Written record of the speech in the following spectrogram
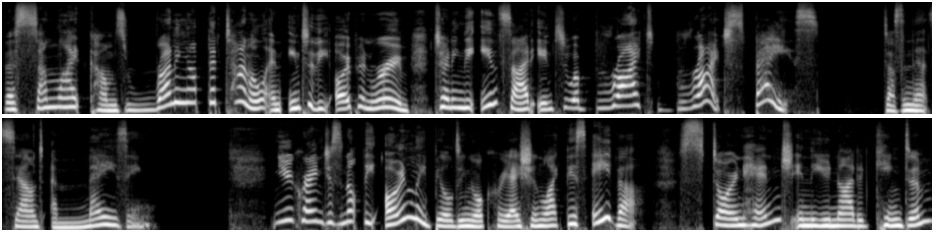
the sunlight comes running up the tunnel and into the open room, turning the inside into a bright, bright space. Doesn't that sound amazing? Newgrange is not the only building or creation like this either. Stonehenge in the United Kingdom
